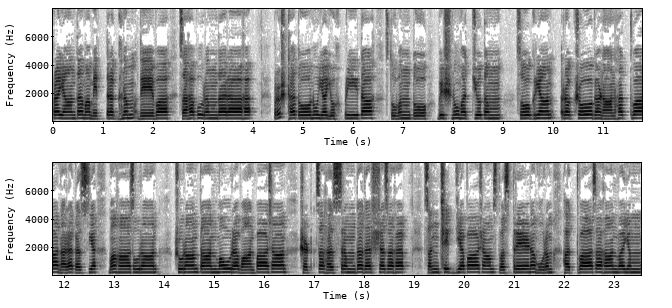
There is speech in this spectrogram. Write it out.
प्रयान्तममित्रघ्नम् देवा सह पुरन्दराः। पृष्ठतोऽनुययुः प्रीताः स्तुवन्तो विष्णुमच्युतम्। सोऽग्र्यान् रक्षोगणान् हत्वा नरकस्य महासुरान् क्षुरान्तान्मौरवान् पाशान् षट्सहस्रम् ददर्शसः सञ्छिद्यपाशांस्त्वस्त्रेण मुरम् हत्वा सहान्वयम्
